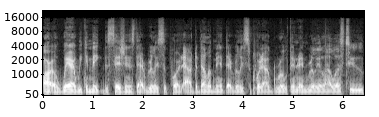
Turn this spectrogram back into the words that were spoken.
are aware, we can make decisions that really support our development, that really support our growth, and, and really allow us to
